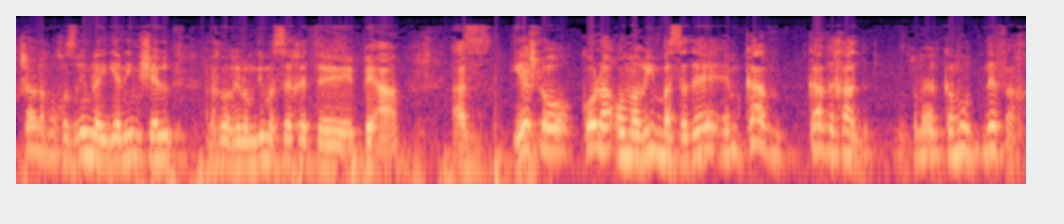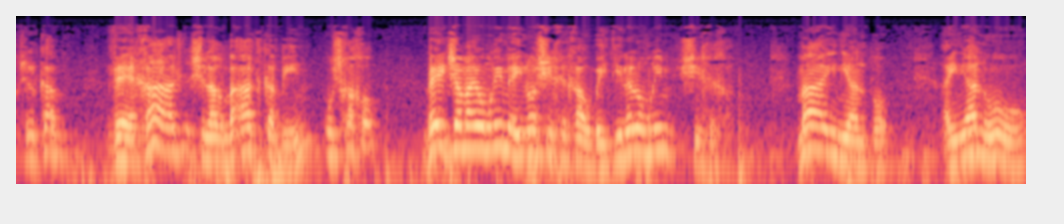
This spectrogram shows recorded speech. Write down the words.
עכשיו אנחנו חוזרים לעניינים של, אנחנו הרי לומדים מסכת אה, פאה, אז יש לו, כל העומרים בשדה הם קו, קו אחד. זאת אומרת, כמות, נפח של קו. ואחד של ארבעת קבין הוא שכחו. בית שמאי אומרים אינו שכחה, ובית הלל אומרים שכחה. מה העניין פה? העניין הוא,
